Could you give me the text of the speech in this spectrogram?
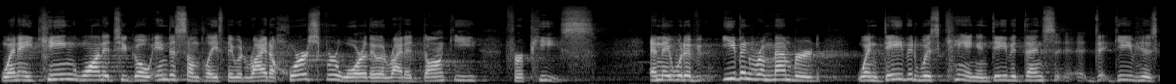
when a king wanted to go into some place, they would ride a horse for war, they would ride a donkey for peace. And they would have even remembered when David was king, and David then gave his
